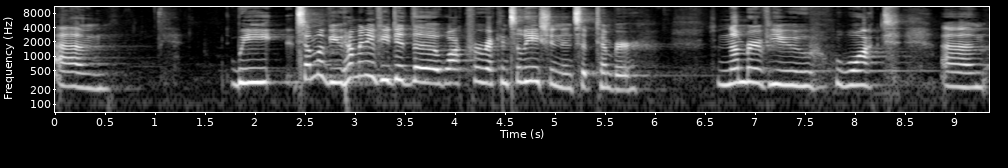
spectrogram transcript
Um, we, some of you, how many of you did the Walk for Reconciliation in September? a number of you walked, um,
